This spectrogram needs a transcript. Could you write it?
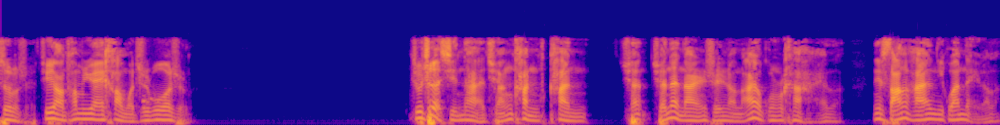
是不是？就像他们愿意看我直播似的，就这心态，全看看，全全在男人身上，哪有功夫看孩子？那三个孩子你管哪个了？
